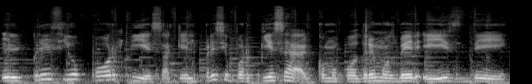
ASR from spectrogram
el precio por pieza, que el precio por pieza como podremos ver es de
